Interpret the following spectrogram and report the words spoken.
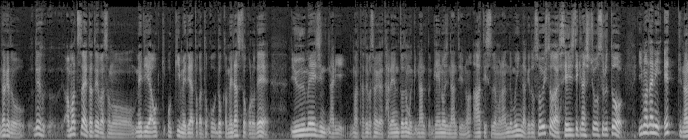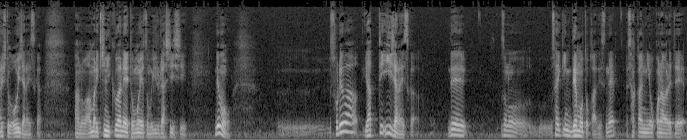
だけどで天津さ例えばそのメディア大き大きいメディアとかどこどっか目立つところで有名人なり、まあ、例えばそれがタレントでもなん芸能人なんていうのアーティストでも何でもいいんだけどそういう人が政治的な主張をするといまだにえってなる人が多いじゃないですか。あのあんまり気に食わねえと思うやつもいるらしいし。でもそれはやっていいじゃないですか。でその最近デモとかですね盛んに行われて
